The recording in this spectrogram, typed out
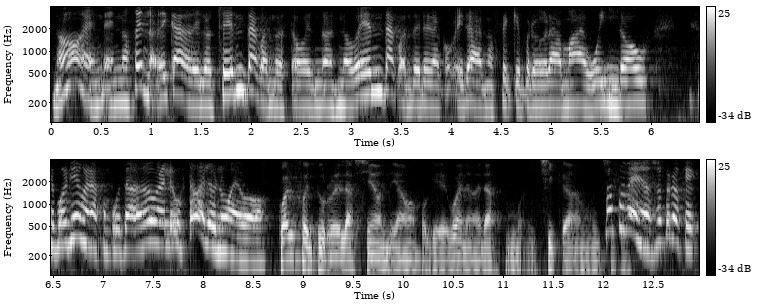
¿no? En, no sé, en la década del 80, cuando estaba en los 90, cuando era, era no sé qué programa, Windows se ponía con la computadora, le gustaba lo nuevo. ¿Cuál fue tu relación, digamos? Porque, bueno, eras chica, muy chica. Más o menos, yo creo que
